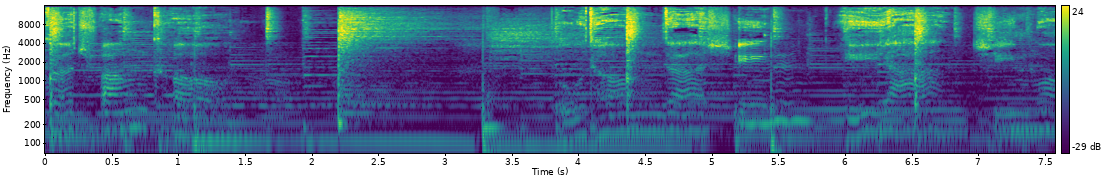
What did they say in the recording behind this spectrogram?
个窗口，不同的心一样寂寞。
